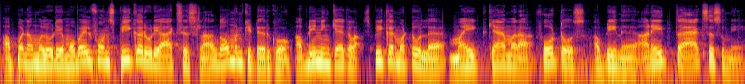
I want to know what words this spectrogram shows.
அப்போ நம்மளுடைய மொபைல் ஃபோன் ஸ்பீக்கருடைய ஆக்சஸ்லாம் கவர்மெண்ட் கிட்ட இருக்கும் அப்படின்னு நீங்கள் கேட்கலாம். ஸ்பீக்கர் மட்டும் இல்லை மைக் கேமரா ஃபோட்டோஸ் அப்படின்னு அனைத்து ஆக்சஸுமே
